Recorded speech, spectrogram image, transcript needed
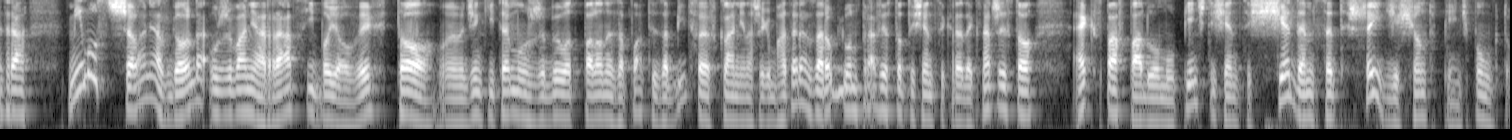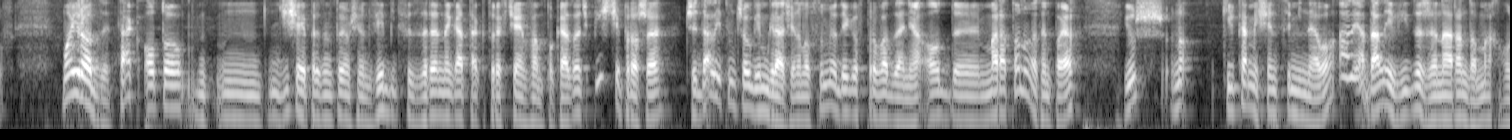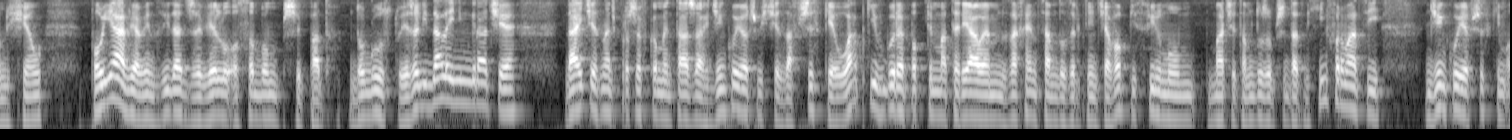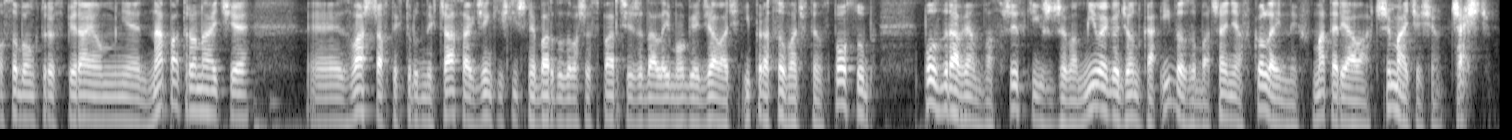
Mimo strzelania z golda, używania racji bojowych, to e, dzięki temu, że były odpalone zapłaty za bitwę w klanie naszego bohatera, zarobił on prawie 100 tysięcy kredek na czysto. Expa wpadło mu 5765 punktów. Moi drodzy, tak oto mm, dzisiaj prezentują się dwie bitwy z Renegata, które chciałem Wam pokazać. Piszcie proszę, czy dalej tym czołgiem gracie, no bo w sumie od jego wprowadzenia, od y, maratonu na ten pojazd już no, kilka miesięcy minęło, ale ja dalej widzę, że na randomach on się pojawia, więc widać, że wielu osobom przypadł do gustu. Jeżeli dalej nim gracie, Dajcie znać proszę w komentarzach. Dziękuję oczywiście za wszystkie łapki w górę pod tym materiałem. Zachęcam do zerknięcia w opis filmu. Macie tam dużo przydatnych informacji. Dziękuję wszystkim osobom, które wspierają mnie na Patronajcie, e, zwłaszcza w tych trudnych czasach. Dzięki ślicznie bardzo za Wasze wsparcie, że dalej mogę działać i pracować w ten sposób. Pozdrawiam Was wszystkich, życzę Wam miłego dzionka i do zobaczenia w kolejnych materiałach. Trzymajcie się, cześć!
